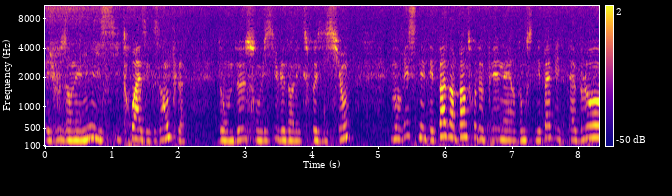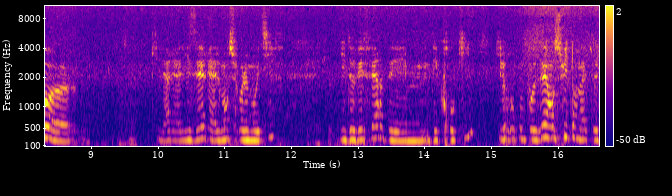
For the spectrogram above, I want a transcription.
Et je vous en ai mis ici trois exemples, dont deux sont visibles dans l'exposition. Maurice n'était pas un peintre de plein air, donc ce n'est pas des tableaux euh, qu'il a réalisés réellement sur le motif. Il devait faire des, croquis qu'il recomposait ensuite en atelier.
